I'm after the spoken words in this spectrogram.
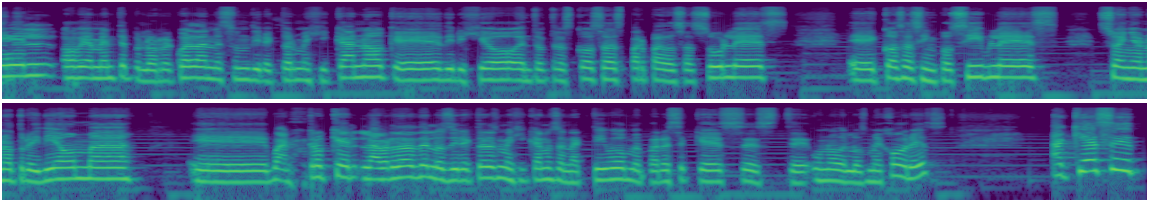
Él, obviamente, pues lo recuerdan, es un director mexicano que dirigió, entre otras cosas, Párpados Azules, eh, Cosas Imposibles, Sueño en otro idioma. Eh, bueno, creo que la verdad de los directores mexicanos en activo me parece que es este, uno de los mejores. Aquí hace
